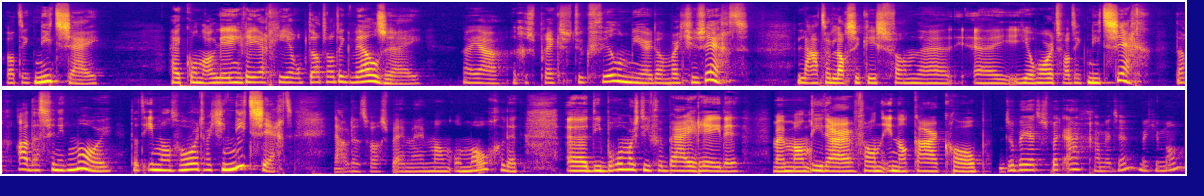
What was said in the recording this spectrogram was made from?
wat ik niet zei. Hij kon alleen reageren op dat wat ik wel zei. Nou ja, een gesprek is natuurlijk veel meer dan wat je zegt. Later las ik eens van, eh, eh, je hoort wat ik niet zeg. dacht, ah, dat vind ik mooi. Dat iemand hoort wat je niet zegt. Nou, dat was bij mijn man onmogelijk. Eh, die brommers die voorbij reden, mijn man die daarvan in elkaar kroop. Toen ben je het gesprek aangegaan met hem, met je man?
